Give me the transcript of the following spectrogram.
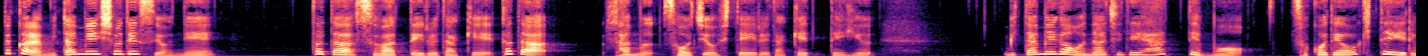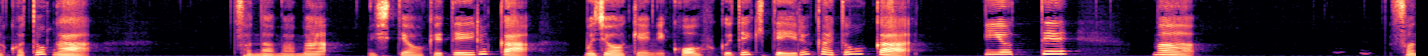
だから見た目一緒ですよね。ただ座っているだけただ寒掃除をしているだけっていう。見た目が同じであってもそこで起きていることがそのままにしておけているか無条件に幸福できているかどうかによってまあそ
